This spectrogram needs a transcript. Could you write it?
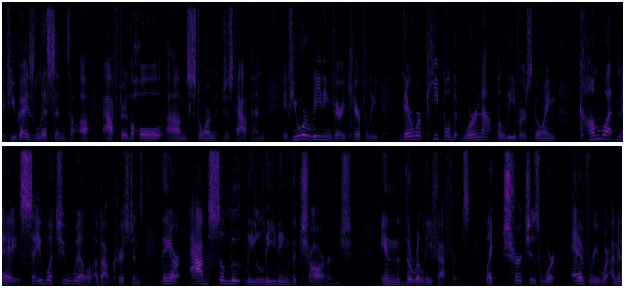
if you guys listened to uh, after the whole um, storm that just happened, if you were reading very carefully, there were people that were not believers going, Come what may, say what you will about Christians. They are absolutely leading the charge in the relief efforts. Like churches were everywhere. I mean,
